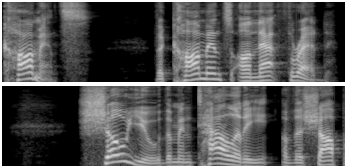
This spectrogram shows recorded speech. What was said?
comments the comments on that thread show you the mentality of the shop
